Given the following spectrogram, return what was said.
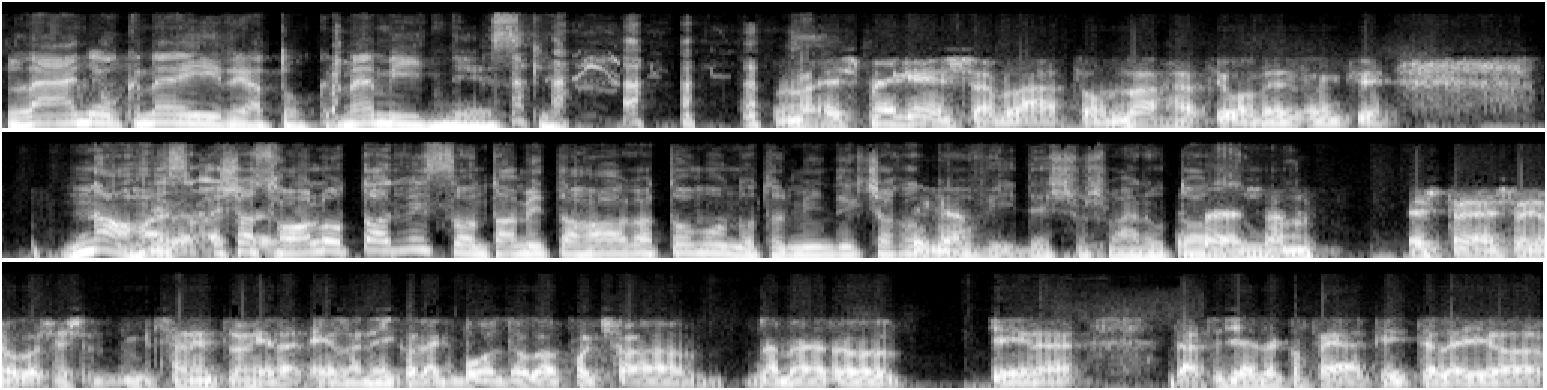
lányok, ne írjatok, nem így néz ki. Na, és még én sem látom. Na, hát jól nézünk ki. Na, ha ez, és azt hallottad viszont, amit a hallgató mondott, hogy mindig csak a Igen. Covid, és most már utazzunk. Teljesen, és teljesen jogos, és szerintem én, én lennék a legboldogabb, hogyha nem erről kéne. De hát ugye ezek a feltételei a,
